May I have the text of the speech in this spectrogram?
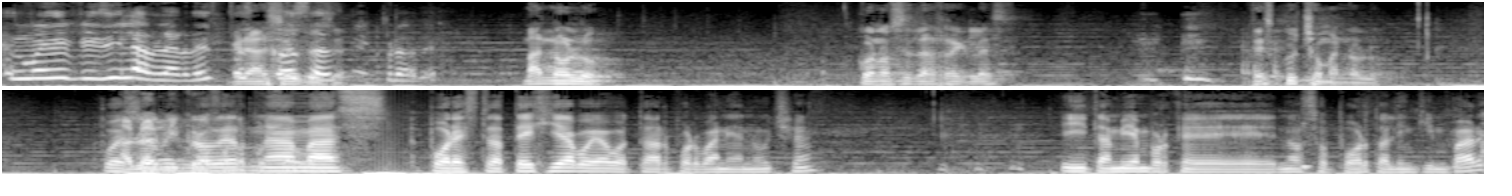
Es muy difícil hablar de estas Gracias, cosas, Luisa. Big Brother. Manolo, ¿conoces las reglas? Te escucho, Manolo. Pues Habla micrófono, Brother, nada favor. más por estrategia voy a votar por Vania Nuche. Y también porque no soporto a Linkin Park.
